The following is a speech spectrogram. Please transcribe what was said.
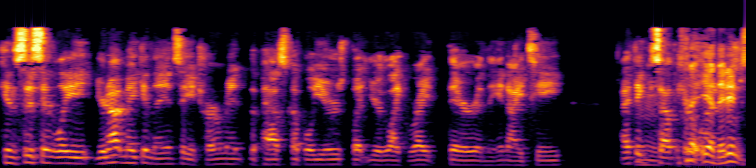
consistently you're not making the NCAA tournament the past couple years, but you're like right there in the NIT. I think mm-hmm. South Carolina. Yeah, they didn't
